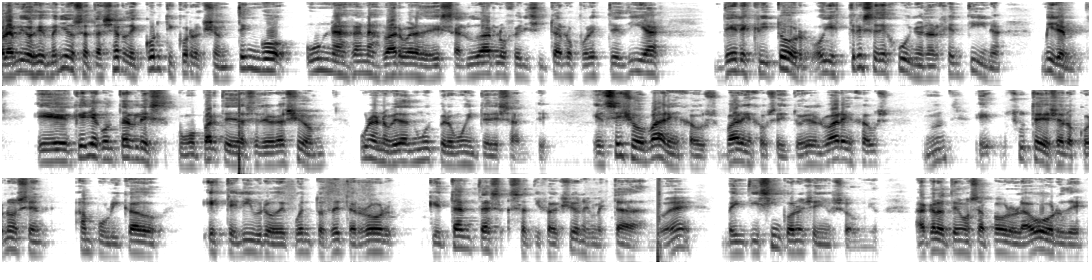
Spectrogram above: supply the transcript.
Hola amigos, bienvenidos a Taller de Corte y Corrección. Tengo unas ganas bárbaras de saludarlos, felicitarlos por este Día del Escritor. Hoy es 13 de junio en Argentina. Miren, eh, quería contarles como parte de la celebración una novedad muy pero muy interesante. El sello Barenhaus, Barenhaus Editorial Barenhaus, eh, ustedes ya los conocen, han publicado este libro de cuentos de terror que tantas satisfacciones me está dando. ¿eh? 25 noches de insomnio. Acá lo tenemos a Pablo Laborde.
